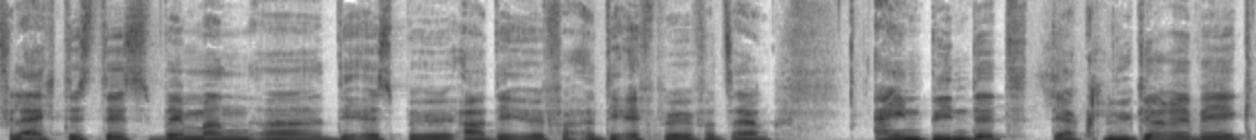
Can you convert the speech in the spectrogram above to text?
Vielleicht ist das, wenn man äh, die, SPÖ, ah, die, ÖV, die FPÖ Verzeihung, einbindet, der klügere Weg,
